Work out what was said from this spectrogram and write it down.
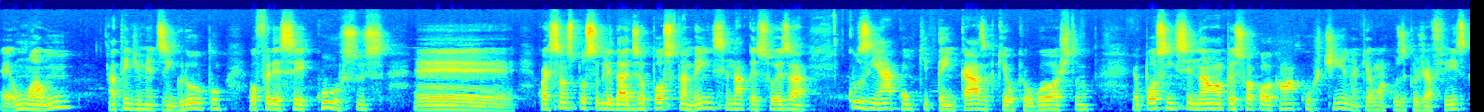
é, um a um, atendimentos em grupo, oferecer cursos. É, quais são as possibilidades? Eu posso também ensinar pessoas a cozinhar com o que tem em casa, porque é o que eu gosto. Eu posso ensinar uma pessoa a colocar uma cortina, que é uma coisa que eu já fiz.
